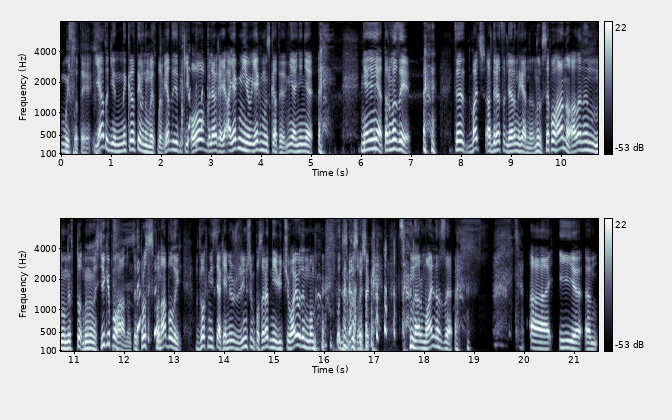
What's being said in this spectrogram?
мислити. Я тоді не креативно мислив. Я тоді такий, о, бляха, а як мені, як мені сказати? Ні, ні, ні. Ні, ні, ні, тормози. Це, бачиш, адреса для рентгену. Ну, все погано, але не, ну, не, в то, ну, не настільки погано. Це просто спина болить в двох місцях. Я, між іншим, посередині відчуваю один, мом- один кусочок. Це нормально все. А, і, ем,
